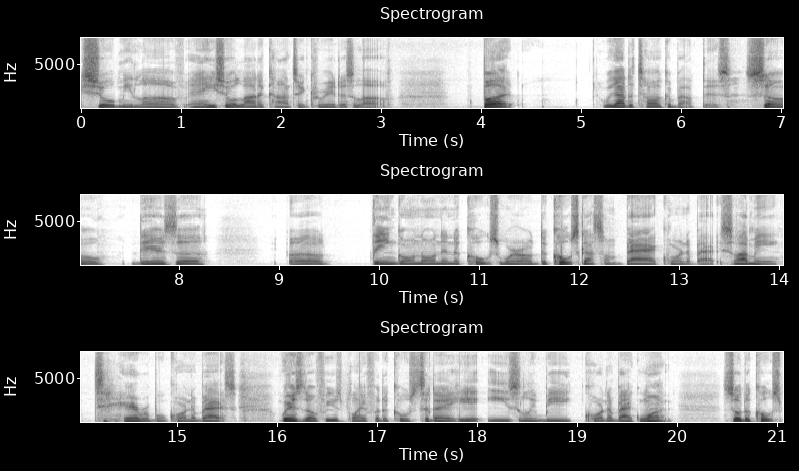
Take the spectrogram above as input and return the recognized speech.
showed me love and he showed a lot of content creators love. But we got to talk about this. So there's a, a thing going on in the Colts world. The Colts got some bad cornerbacks. So I mean, terrible cornerbacks. Whereas though if he was playing for the Colts today, he'd easily be cornerback one. So the coach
